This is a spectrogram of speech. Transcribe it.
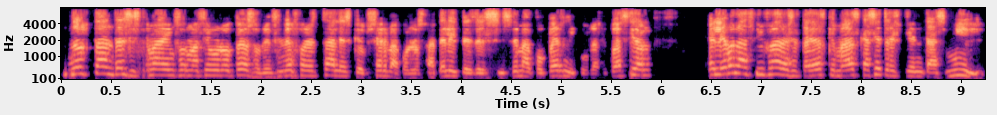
No obstante, el Sistema de Información Europeo sobre Incendios Forestales, que observa con los satélites del sistema Copérnicus la situación, eleva la cifra de las hectáreas quemadas casi a 300.000,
